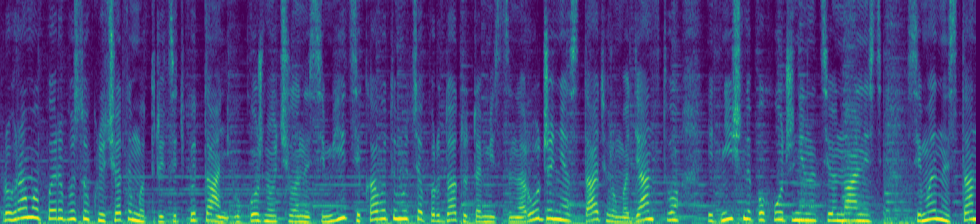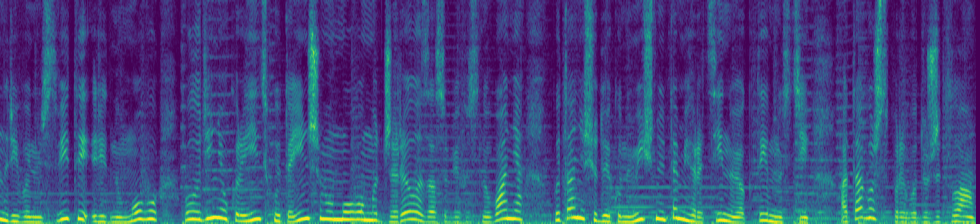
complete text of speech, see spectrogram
Програма перепису включатиме 30 питань. У кожного члена сім'ї цікавитимуться про дату та місце народження, стать, громадянство, етнічне походження, національність, сімейний стан, рівень освіти, рідну мову, володіння українською та іншими мовами, джерела засобів існування, питання щодо економічної та міграційної активності, а також з приводу житла.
